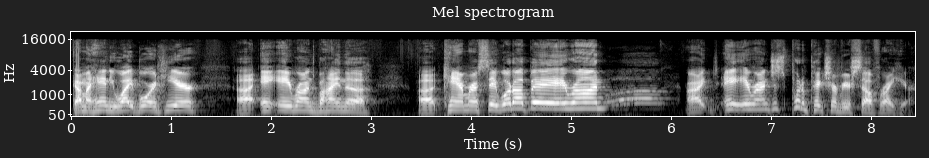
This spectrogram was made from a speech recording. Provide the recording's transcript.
Got my handy whiteboard here. Uh, AA Ron's behind the uh, camera. Say, what up, AA Ron? All right, Aaron, just put a picture of yourself right here.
